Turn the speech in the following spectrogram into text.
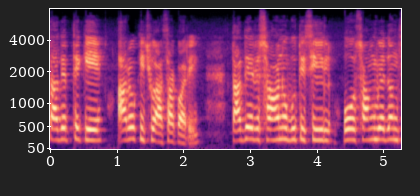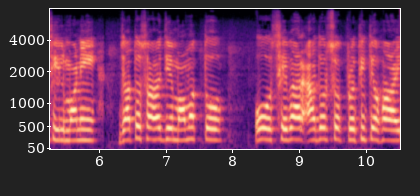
তাদের থেকে আরও কিছু আশা করে। তাদের সহানুভূতিশীল ও সংবেদনশীল মনে যত সহজে মমত্ব ও সেবার আদর্শ প্রথিত হয়,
